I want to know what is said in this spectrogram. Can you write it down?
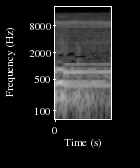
Oh.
